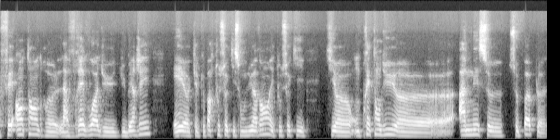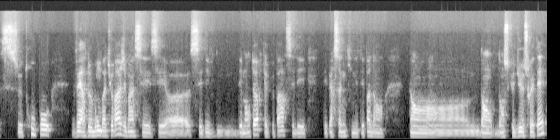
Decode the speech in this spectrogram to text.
fait entendre la vraie voix du, berger et euh, quelque part tous ceux qui sont venus avant et tous ceux qui, euh, ont prétendu amener ce, peuple, ce troupeau vers de bons pâturages, eh ben c'est des, menteurs quelque part, c'est des, personnes qui n'étaient pas dans, ce que Dieu souhaitait.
